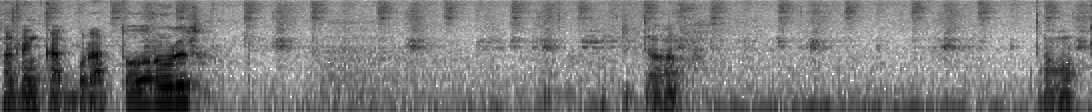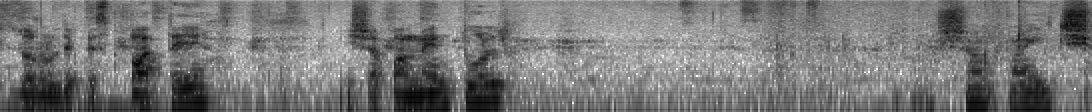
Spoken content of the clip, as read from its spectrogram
Avem carburatorul. Da. Amortizorul de pe spate. Eșapamentul. Așa, aici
